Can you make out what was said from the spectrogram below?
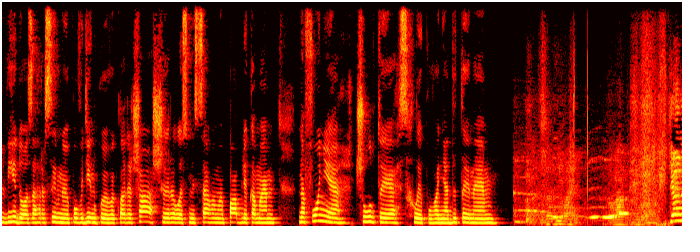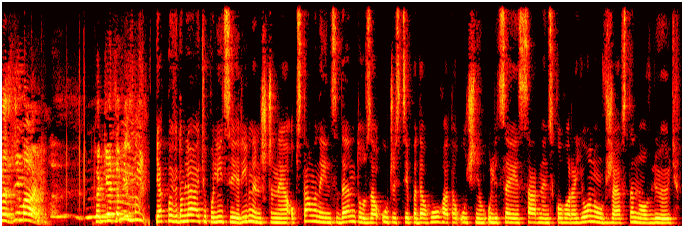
Відео з агресивною поведінкою викладача ширилось місцевими пабліками. На фоні чути схлипування дитини. Я нас знімаю! Так это! Як повідомляють у поліції Рівненщини, обставини інциденту за участі педагога та учнів у ліцеї Сарненського району вже встановлюють.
